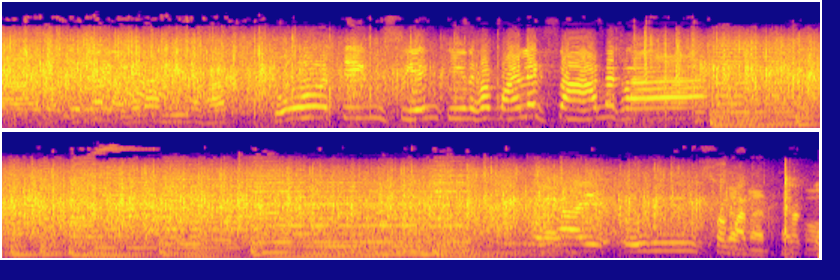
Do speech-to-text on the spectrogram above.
อ่าเดี๋ยวด้านหลังก็ด้านนี้นะครับ ตัวจริงเสียงจริงนะครับ หมายเลขสามนะครับ งสมัติตะโก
